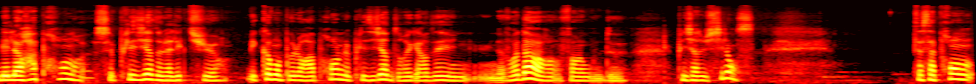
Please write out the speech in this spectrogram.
mais leur apprendre ce plaisir de la lecture. Et comme on peut leur apprendre le plaisir de regarder une, œuvre d'art, enfin, ou de, le plaisir du silence. Ça s'apprend,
